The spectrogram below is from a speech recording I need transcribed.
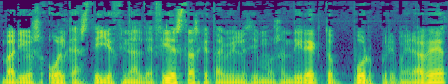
varios, o el Castillo Final de Fiestas, que también lo hicimos en directo por primera vez.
